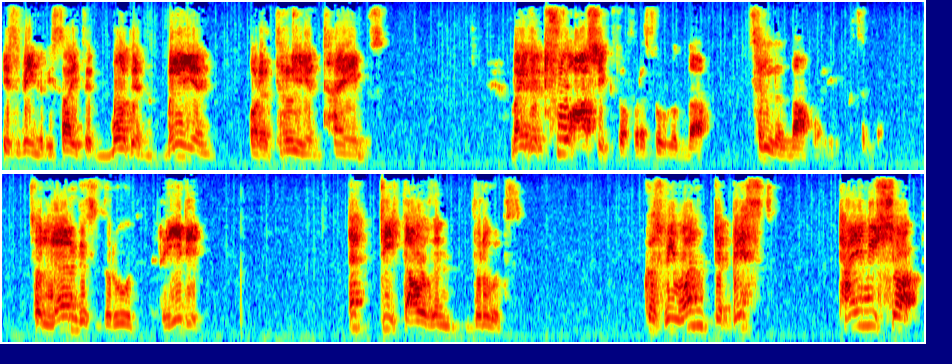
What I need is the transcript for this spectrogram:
is being recited more than a million or a trillion times by the true ashiqs of Rasulullah Sallallahu Alaihi Wasallam. So learn this durood, read it. 30,000 duroods. Because we want the best. Time is short.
